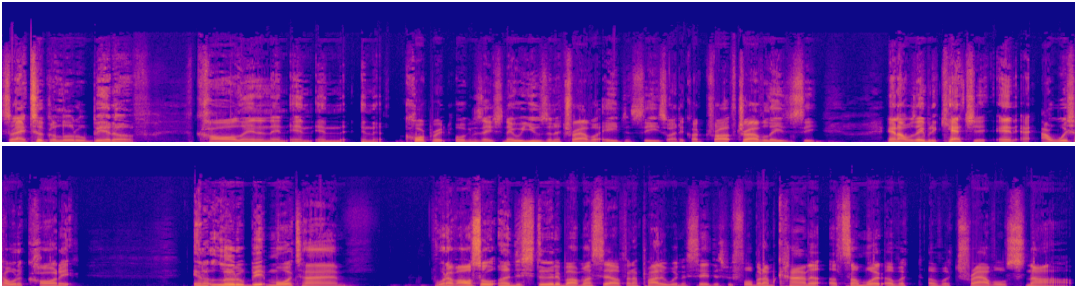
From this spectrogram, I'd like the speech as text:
So that took a little bit of calling and and and the corporate organization they were using a travel agency, so I had to call tra- travel agency and I was able to catch it. And I wish I would have caught it in a little bit more time. What I've also understood about myself, and I probably wouldn't have said this before, but I'm kind of somewhat of a of a travel snob.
